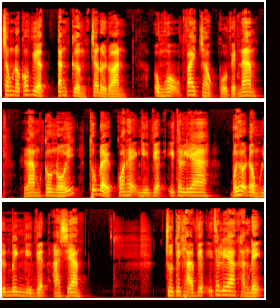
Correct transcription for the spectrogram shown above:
trong đó có việc tăng cường trao đổi đoàn, ủng hộ vai trò của Việt Nam làm cầu nối thúc đẩy quan hệ nghị viện Italia với Hội đồng Liên minh Nghị viện ASEAN. Chủ tịch Hạ viện Italia khẳng định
